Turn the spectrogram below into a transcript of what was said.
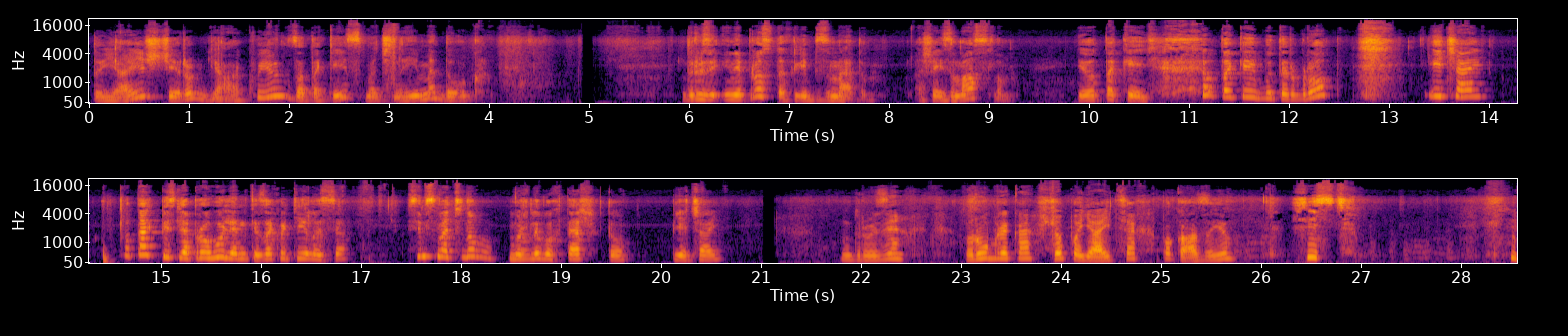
то я їй щиро дякую за такий смачний медок. Друзі, і не просто хліб з медом, а ще й з маслом. І отакий, отакий бутерброд і чай. Отак після прогулянки захотілося. Всім смачного, можливо, теж хто п'є чай. Друзі, рубрика Що по яйцях показую. Шість.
